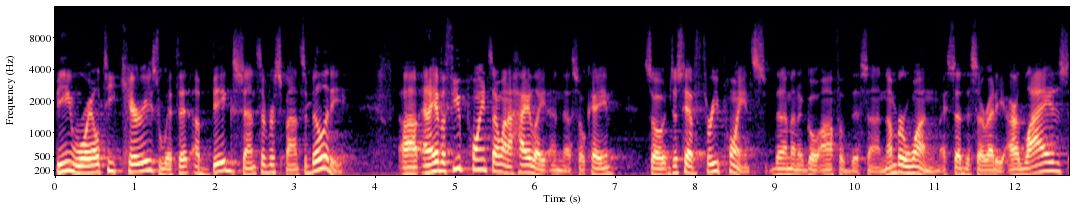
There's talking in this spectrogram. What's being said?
being royalty carries with it a big sense of responsibility. Uh, and I have a few points I want to highlight on this, okay? So just have three points that I'm going to go off of this on. Number one, I said this already our lives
